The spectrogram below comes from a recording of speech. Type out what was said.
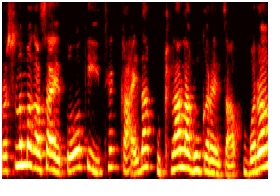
प्रश्न मग असा येतो की इथे कायदा कुठला लागू करायचा? बरं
